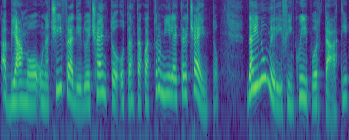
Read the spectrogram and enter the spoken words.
abbiamo una cifra di 284.300 dai numeri fin qui riportati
